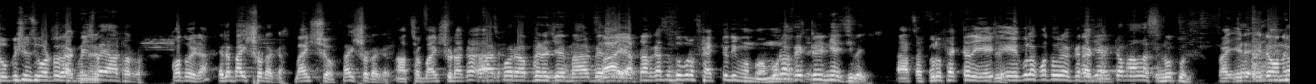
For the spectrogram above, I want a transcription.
চব্বিশ ইঞ্চি কত রাখবেন? চব্বিশ বাই আঠারো। কত এটা? এটা বাইশশো টাকা। বাইশশো। বাইশশো টাকা। আচ্ছা বাইশশো টাকা। আচ্ছা, তারপরে আপনার যে মার্বেল ভাই আপনার কাছে তো পুরো ফ্যাক্টরি পুরো ফ্যাক্টরি নিয়েছি ভাই। আচ্ছা পুরো ফ্যাক্টরি এগুলো কত করে রাখবেন? একটা মাল আছে। নতুন। ভাই এটা এটা অনেক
